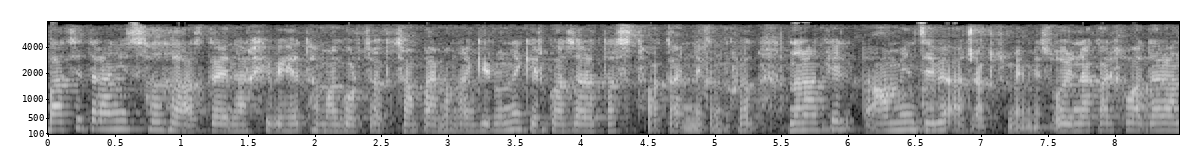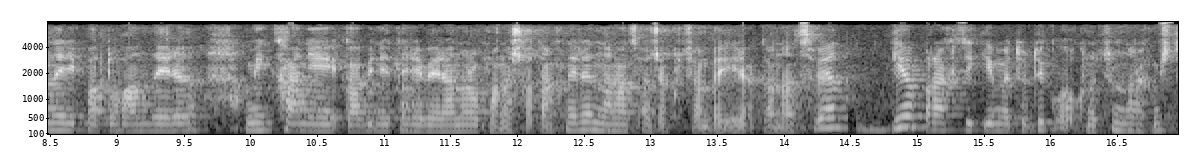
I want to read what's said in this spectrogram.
Բացի դրանից ՀՀ ազգային արխիվի հետ համագործակցության պայմանագիր ունենք 2010 թվականին է կնքվել։ Նրանք էլ ամեն ձևի աջակցում են մեզ։ Օրինակ արխիվադարանների պատուհանները, մի քանի կաբինետների վերանորոգման աշխատանքները նրանց աջակցությամբ է իրականացվել եւ պրակտիկի մեթոդիկ օգնություն նրանք միշտ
